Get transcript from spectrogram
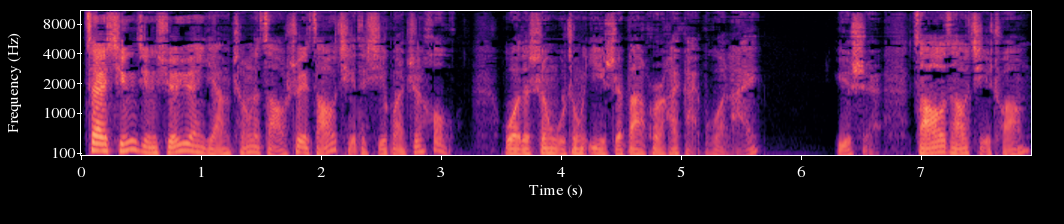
在刑警学院养成了早睡早起的习惯之后，我的生物钟一时半会儿还改不过来，于是早早起床，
